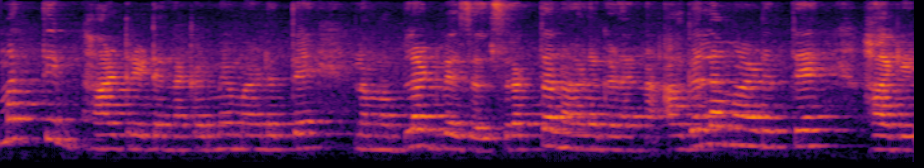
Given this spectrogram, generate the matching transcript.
ಮತ್ತೆ ಹಾರ್ಟ್ ರೇಟನ್ನು ಕಡಿಮೆ ಮಾಡುತ್ತೆ, ನಮ್ಮ ಬ್ಲಡ್ ವೆಸಲ್ಸ್ ರಕ್ತನಾಳಗಳನ್ನು ಅಗಲ ಮಾಡುತ್ತೆ, ಹಾಗೆ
